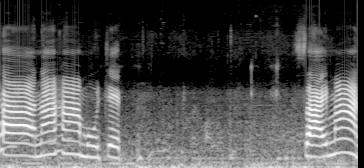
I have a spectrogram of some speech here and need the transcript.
ชาหน้าห้าหมู่เจ็ดสายม่าน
